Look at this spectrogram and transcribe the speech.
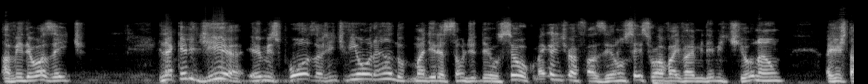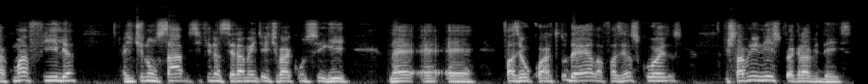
a vender o azeite. E naquele dia, eu e minha esposa, a gente vinha orando uma direção de Deus. Senhor, como é que a gente vai fazer? Eu não sei se o Havaí vai me demitir ou não a gente está com uma filha, a gente não sabe se financeiramente a gente vai conseguir né, é, é, fazer o quarto dela, fazer as coisas. Estava no início da gravidez.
